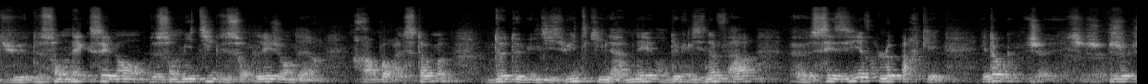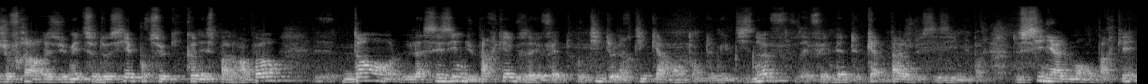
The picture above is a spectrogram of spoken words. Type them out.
de son excellent, de son mythique, de son légendaire rapport Alstom de 2018 qui l'a amené en 2019 à euh, saisir le parquet. Et donc, je, je- ferai un résumé de ce dossier pour ceux qui ne connaissent pas le rapport. Dans la saisine du parquet que vous avez faite au titre de l'article 40 en 2019, vous avez fait une lettre de 4 pages de saisine du parquet, de signalement au parquet,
